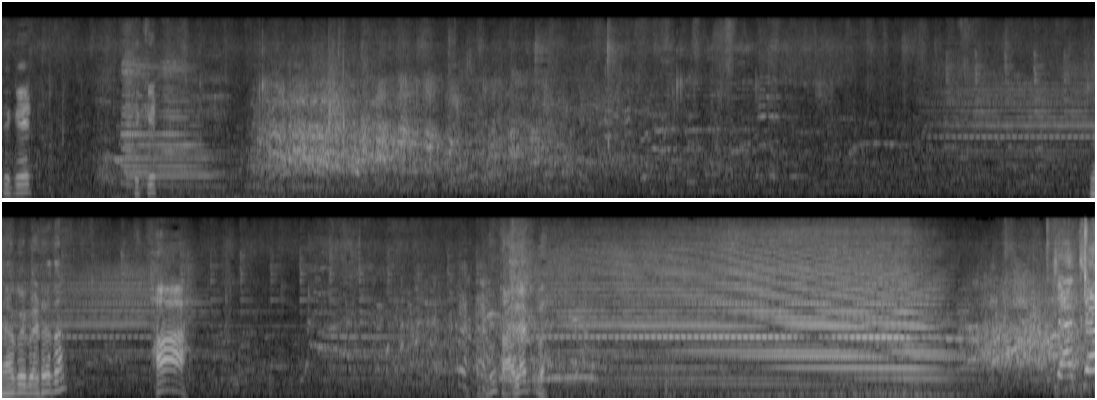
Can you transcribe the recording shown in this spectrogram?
Ticket ticket. यहाँ कोई बैठा था? हाँ। टॉयलेट में चाचा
